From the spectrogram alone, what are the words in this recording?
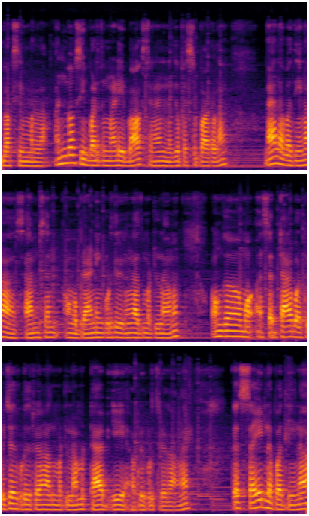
அன்பாக்சிங் பண்ணலாம். அன்பாக்சிங் பண்ணுறதுக்கு முன்னாடி பாக்ஸில் என்னென்னு ஃபஸ்ட்டு பார்க்கலாம். மேலே பார்த்தீங்கன்னா சாம்சங் அவங்க பிராண்டிங் கொடுத்துருக்காங்க. அது மட்டும் இல்லாமல் அவங்க டேப் பிக்சர்ஸ் கொடுத்துருக்காங்க. அது மட்டும் இல்லாமல் டேப் ஏ அப்படி கொடுத்துருக்காங்க. சைடில் பார்த்தீங்கன்னா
